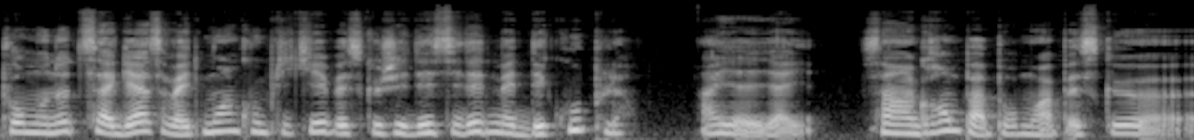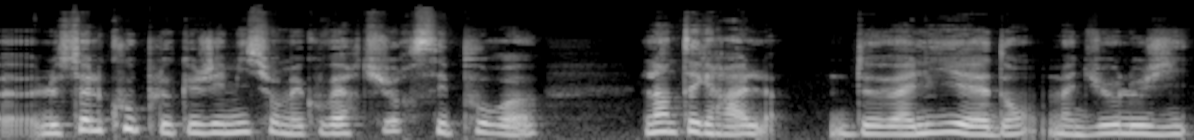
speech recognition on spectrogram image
Pour mon autre saga, ça va être moins compliqué parce que j'ai décidé de mettre des couples. Aïe aïe aïe. C'est un grand pas pour moi parce que euh, le seul couple que j'ai mis sur mes couvertures, c'est pour euh, l'intégrale de Ali et Adam, ma duologie.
